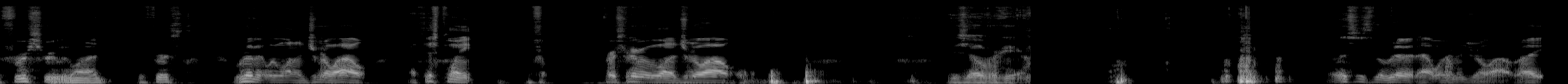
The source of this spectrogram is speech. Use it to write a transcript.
the first screw we want to, the first rivet we want to drill out. At this point, the first rivet we want to drill out is over here. This is the rivet that we're going to drill out right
